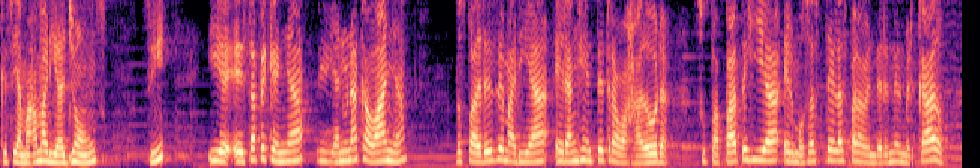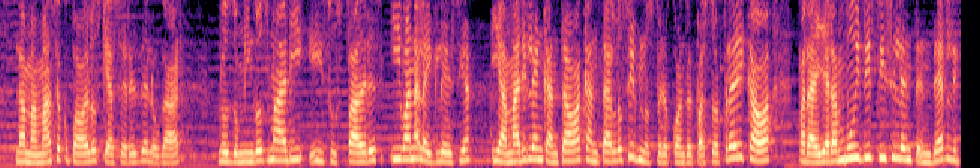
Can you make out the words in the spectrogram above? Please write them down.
que se llamaba María Jones, ¿sí? Y eh, esa pequeña vivía en una cabaña. Los padres de María eran gente trabajadora. Su papá tejía hermosas telas para vender en el mercado. La mamá se ocupaba de los quehaceres del hogar. Los domingos Mari y sus padres iban a la iglesia y a Mari le encantaba cantar los himnos, pero cuando el pastor predicaba, para ella era muy difícil entenderle.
